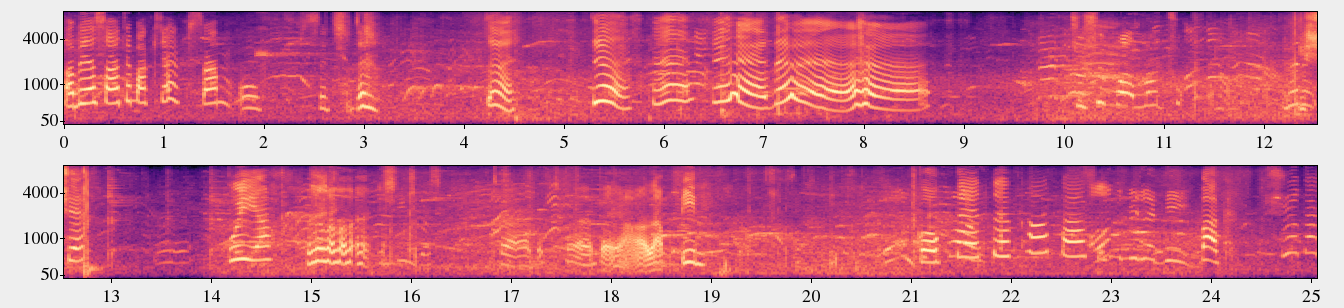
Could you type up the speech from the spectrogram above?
Abiye saate bakacaksam of sıçtı. Değil mi? Değil mi? Değil mi? Değil mi? Çüşüm vallahi çok Bir şey. Bu ya. izlesin. Tövbe tövbe ya Rabbim. Koktette kapas. Az bile değil. Bak şurada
